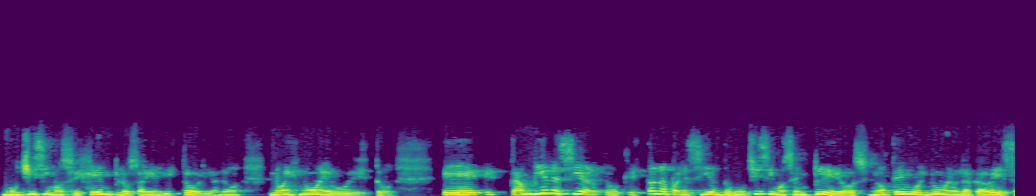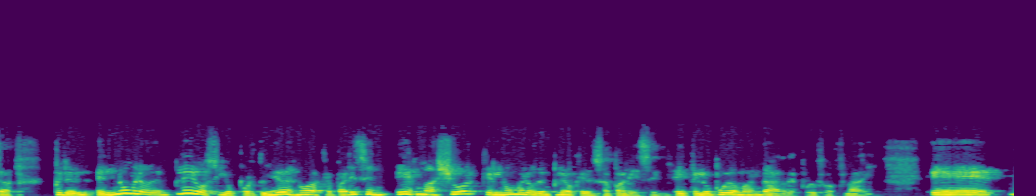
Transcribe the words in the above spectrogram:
muchísimos ejemplos hay en la historia, ¿no? No es nuevo esto. Eh, también es cierto que están apareciendo muchísimos empleos, no tengo el número en la cabeza, pero el, número de empleos y oportunidades nuevas que aparecen es mayor que el número de empleos que desaparecen. Eh, te lo puedo mandar después offline. Eh,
